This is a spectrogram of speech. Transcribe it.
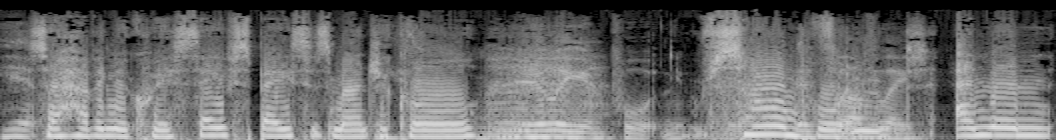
Yeah. So having a queer safe space is magical really important so Yeah, it's important. And then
